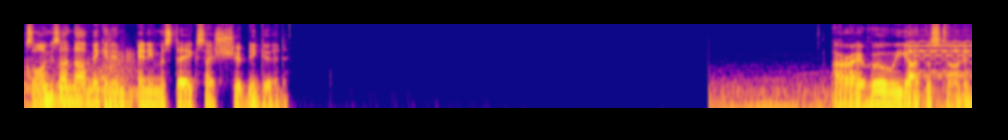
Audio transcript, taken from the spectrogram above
As long as I'm not making any mistakes, I should be good. Alright, who we got this time?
